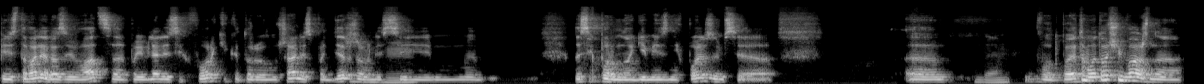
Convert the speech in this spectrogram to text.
переставали развиваться, появлялись их форки, которые улучшались, поддерживались, mm-hmm. и мы до сих пор многими из них пользуемся. Э, да. Вот, поэтому это очень важно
